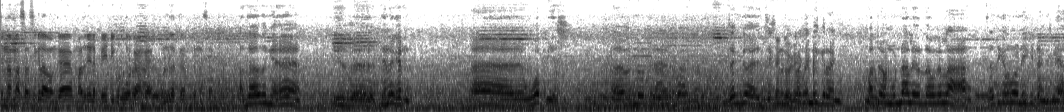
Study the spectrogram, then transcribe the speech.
சின்னம்மா சசிகலா அவங்க மதுரையில் பேட்டி கொடுத்துருக்காங்க உங்கள் கருத்து என்ன சார்? அதாவதுங்க இது தினகரன் ஓபிஎஸ் நிற்கிறாங்க மற்ற முன்னால் இருந்தவங்கெல்லாம் சசிகலாவும் நீக்கிட்டாங்க இல்லையா?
